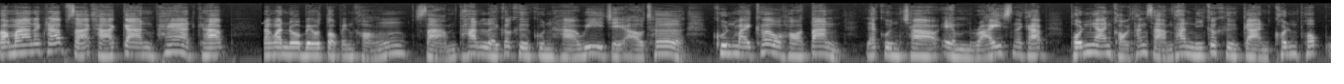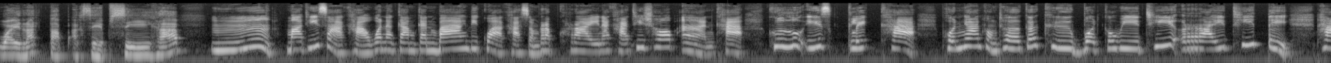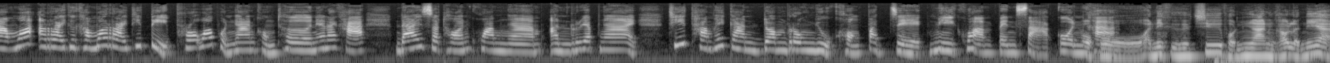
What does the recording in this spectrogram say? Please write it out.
ต่อมานะครับสาขาการแพทย์ครับรางวัลโนเบลตกเป็นของ 3 ท่านเลยก็คือคุณฮาร์วีย์เจอัลเทอร์ คุณไมเคิลฮอตันและคุณชาร์ลส์เอ็มไรซ์นะครับ ผลงานของทั้ง 3 ท่านนี้ก็คือการค้นพบไวรัสตับอักเสบซีครับ อืม มาที่สาขาวรรณกรรมกันบ้างดีกว่าค่ะสำหรับใครนะคะที่ชอบอ่านค่ะ คุณลูอิสกลิกค่ะ ผลงานของเธอก็คือบทกวีที่ไร้ที่ติ ถามว่าอะไรคือคำว่าไร้ที่ติ เพราะว่าผลงานของเธอเนี่ยนะคะ ได้สะท้อนความงามอันเรียบบง่าย ที่ทำให้การดำรงอยู่ของปัจเจกมีความเป็นสากลโอ้โหค่ะอันนี้คือชื่อผลงานของเขาเหรอเนี่ย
